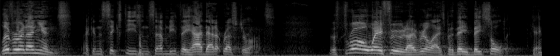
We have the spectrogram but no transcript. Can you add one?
Liver and onions. Back in the 60s and 70s, they had that at restaurants. The throwaway food, I realized, but they, they sold it. Okay?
